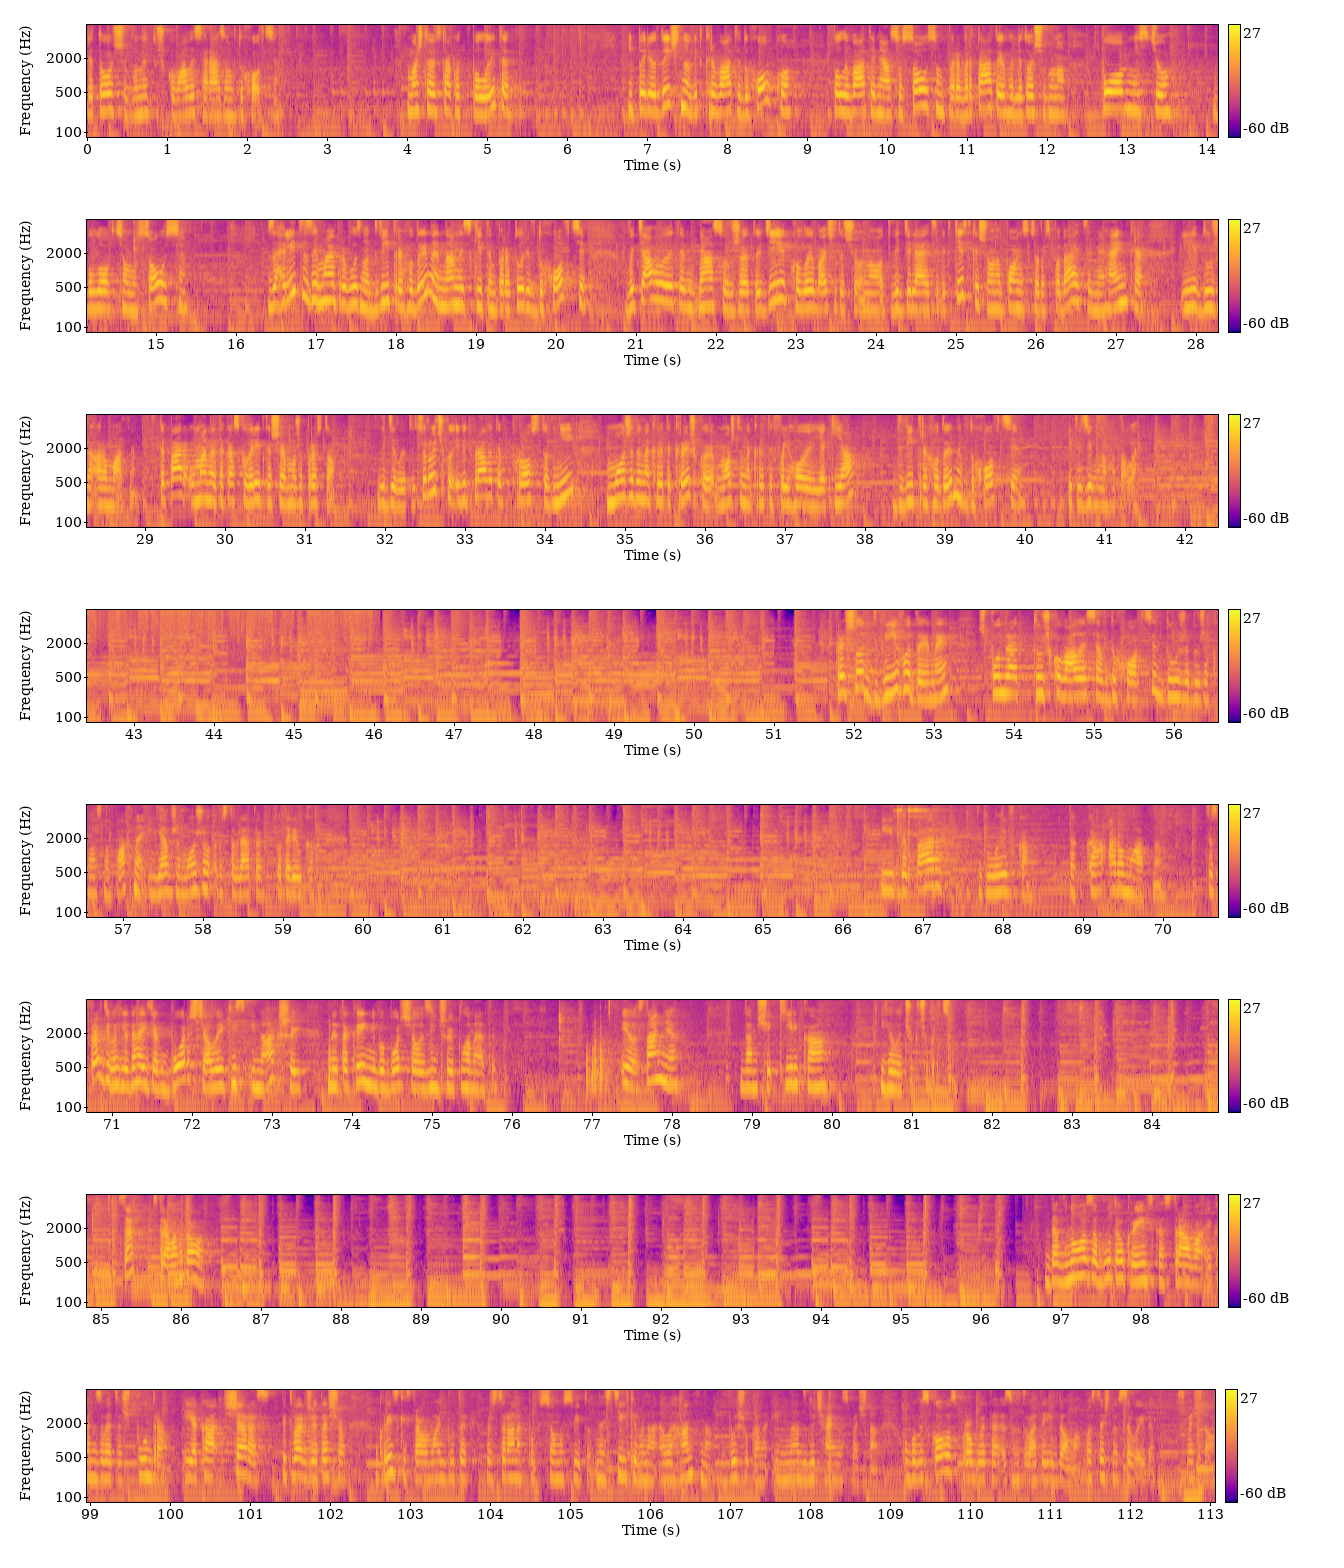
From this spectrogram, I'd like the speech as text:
для того, щоб вони тушкувалися разом в духовці. Можете ось так от полити і періодично відкривати духовку, поливати м'ясо соусом, перевертати його для того, щоб воно повністю було в цьому соусі. Взагалі це займає приблизно 2-3 години на низькій температурі в духовці. Витягуєте м'ясо вже тоді, коли бачите, що воно відділяється від кістки, що воно повністю розпадається, м'ягеньке і дуже ароматне. Тепер у мене така сковорідка, що я можу просто відділити цю ручку і відправити просто в ній. Можете накрити кришкою, можете накрити фольгою, як я, 2-3 години в духовці, і тоді воно готове. Пройшло дві години. Шпундра тушкувалася в духовці, дуже дуже класно пахне, і я вже можу розставляти по тарілках. І тепер підливка така ароматна. Це справді виглядає як борщ, але якийсь інакший, не такий, ніби борщ, але з іншої планети. І останнє дам ще кілька гілочок чебрецю. Все, страва готова. Давно забута українська страва, яка називається шпундра, і яка ще раз підтверджує те, що українські страви мають бути в ресторанах по всьому світу. Настільки вона елегантна, вишукана і надзвичайно смачна. Обов'язково спробуйте зготувати її вдома. У вас точно все вийде. Смачного!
